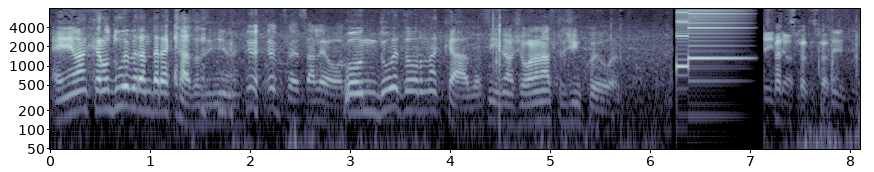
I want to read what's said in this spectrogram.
E ne mancano due per andare a casa, signore. Sale 8. Con due torna a casa. Sì, no, ci vorranno altre 5 ore. Aspetta, aspetta, aspetta.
